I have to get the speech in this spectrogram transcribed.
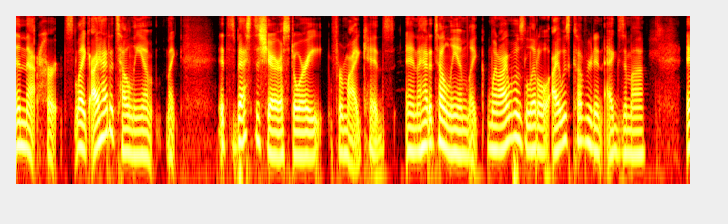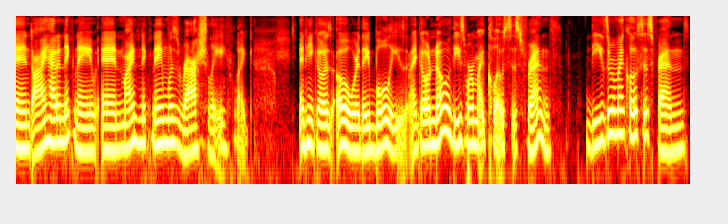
And that hurts. Like, I had to tell Liam, like, it's best to share a story for my kids. And I had to tell Liam, like, when I was little, I was covered in eczema and I had a nickname, and my nickname was Rashly. Like, and he goes, Oh, were they bullies? And I go, No, these were my closest friends. These were my closest friends.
